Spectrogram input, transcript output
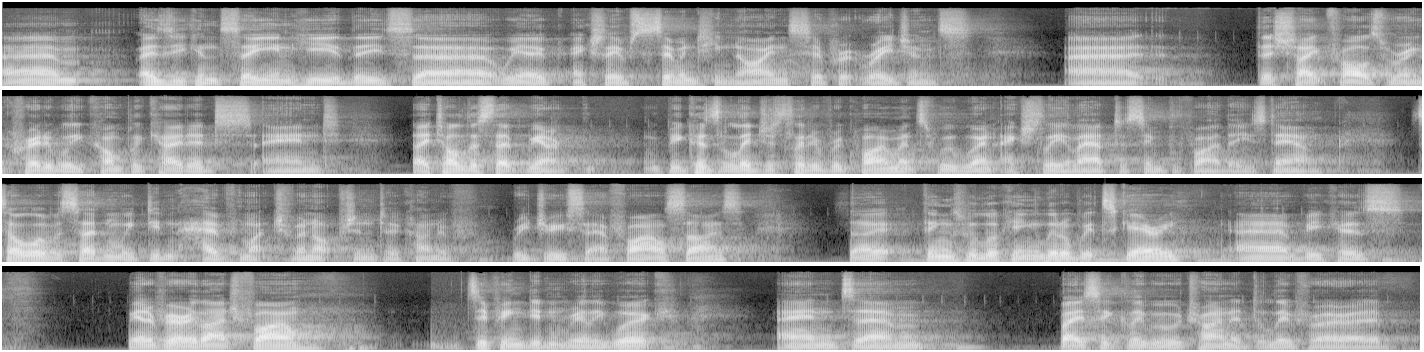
Um, as you can see in here, these, uh, we actually have 79 separate regions. Uh, the shapefiles were incredibly complicated and they told us that, you know, because of legislative requirements, we weren't actually allowed to simplify these down. So all of a sudden, we didn't have much of an option to kind of reduce our file size. So things were looking a little bit scary uh, because we had a very large file, zipping didn't really work, and um, basically we were trying to deliver a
